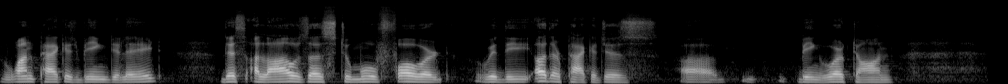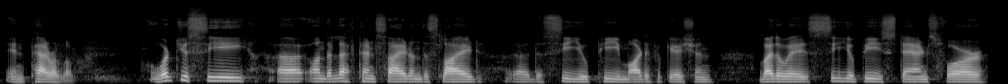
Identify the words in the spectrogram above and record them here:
one package being delayed, this allows us to move forward with the other packages uh, being worked on in parallel. What you see uh, on the left-hand side on the slide, uh, the CUP modification. By the way, CUP stands for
